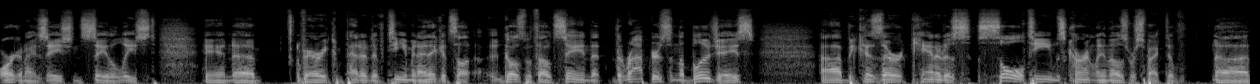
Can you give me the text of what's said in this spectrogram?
organization, say the least, and uh, very competitive team. And I think it's it goes without saying that the Raptors and the Blue Jays uh, because they're Canada's sole teams currently in those respective uh,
